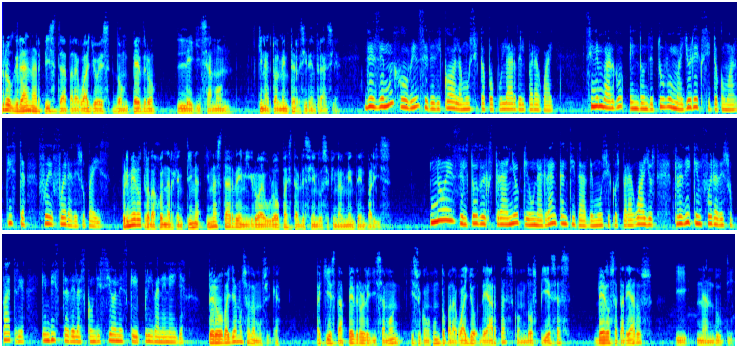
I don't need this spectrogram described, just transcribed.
Otro gran arpista paraguayo es don Pedro Leguizamón, quien actualmente reside en Francia. Desde muy joven se dedicó a la música popular del Paraguay. Sin embargo, en donde tuvo mayor éxito como artista fue fuera de su país. Primero trabajó en Argentina y más tarde emigró a Europa estableciéndose finalmente en París. Es del todo extraño que una gran cantidad de músicos paraguayos radiquen fuera de su patria en vista de las condiciones que privan en ella. Pero vayamos a la música. Aquí está Pedro Leguizamón y su conjunto paraguayo de arpas con dos piezas, dedos atareados y nanduti.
